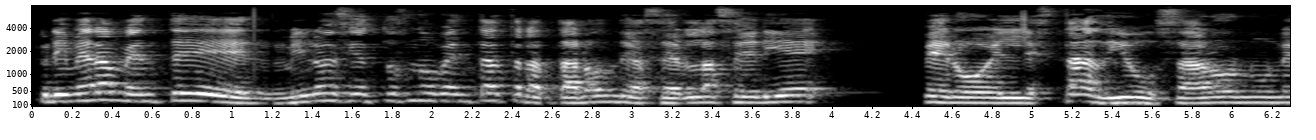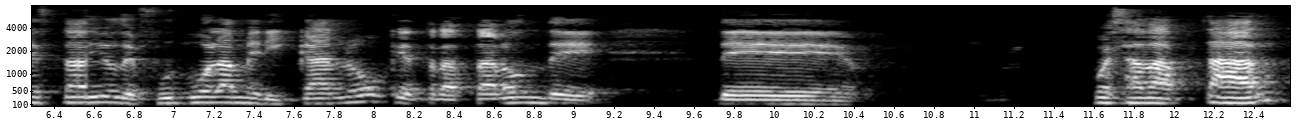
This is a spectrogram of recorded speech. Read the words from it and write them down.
primeramente en 1990 trataron de hacer la serie pero el estadio usaron un estadio de fútbol americano que trataron de de pues adaptar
